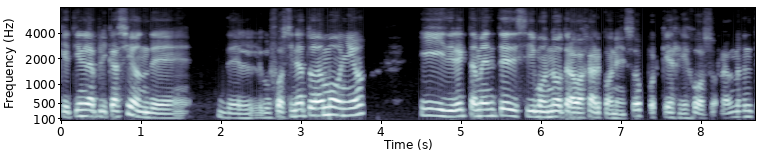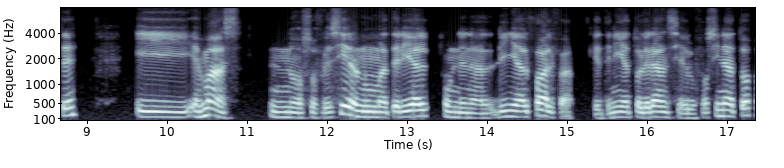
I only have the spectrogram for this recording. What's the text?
que tiene la aplicación de, del glufosinato de amonio y directamente decidimos no trabajar con eso porque es riesgoso realmente. Y es más, nos ofrecieron un material, una línea de alfalfa que tenía tolerancia al glufosinato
